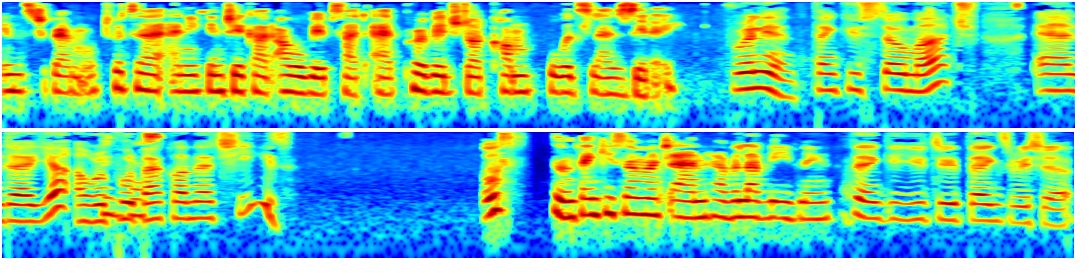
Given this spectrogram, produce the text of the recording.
Instagram or Twitter. And you can check out our website at proveg.com forward slash ZA. Brilliant. Thank you so much. And uh, yeah, I'll report back on that cheese. Awesome. Thank you so much, Anne. Have a lovely evening. Thank you. You too. Thanks, Risha.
